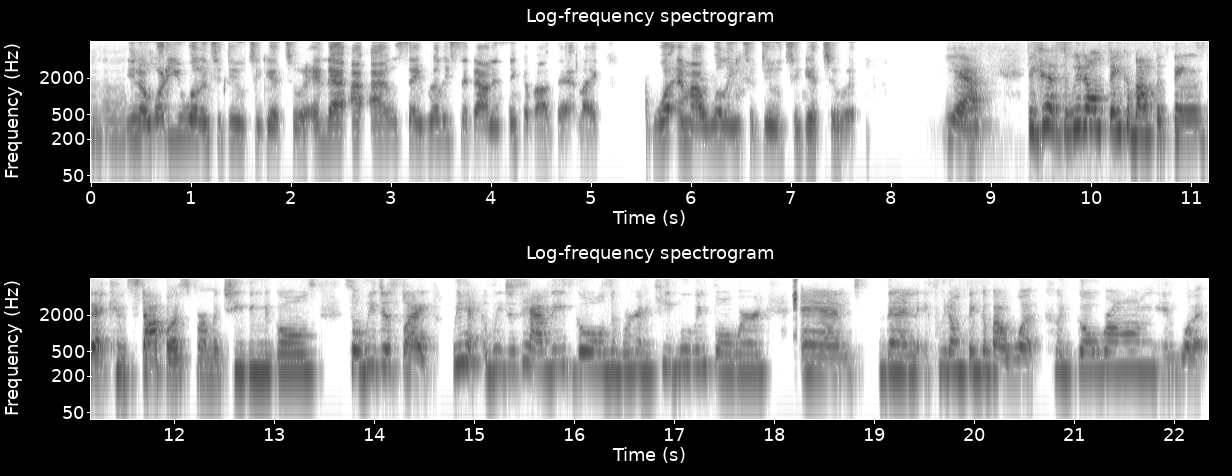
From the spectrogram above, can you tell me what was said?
mm-hmm. you know what are you willing to do to get to it and that I, I would say really sit down and think about that like what am I willing to do to get to it? Yeah, because we don't think about the things that can stop us from achieving the goals. So we just like we ha- we just have these goals and we're going to keep moving forward. And then if we don't think about what could go wrong and what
